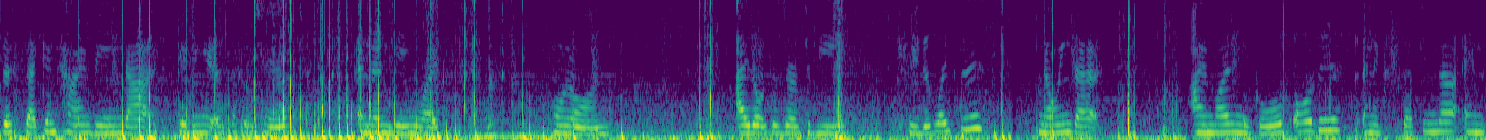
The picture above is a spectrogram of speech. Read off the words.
The second time being that, giving it a second chance and then being like, hold on, I don't deserve to be treated like this. Knowing that I'm letting go of all this and accepting that and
